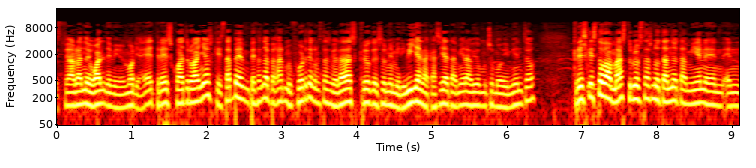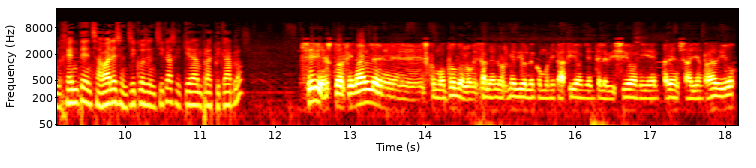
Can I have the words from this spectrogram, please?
estoy hablando igual de mi memoria, ¿eh? 3, 4 años, que está empezando a pegar muy fuerte con estas veladas, creo que son en Miribilla, en la casilla también ha habido mucho movimiento. ¿Crees que esto va más? ¿Tú lo estás notando también en, en gente, en chavales, en chicos, en chicas que quieran practicarlo? Sí, esto al final eh, es como todo lo que sale en los medios de comunicación y en televisión y en prensa y en radio,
